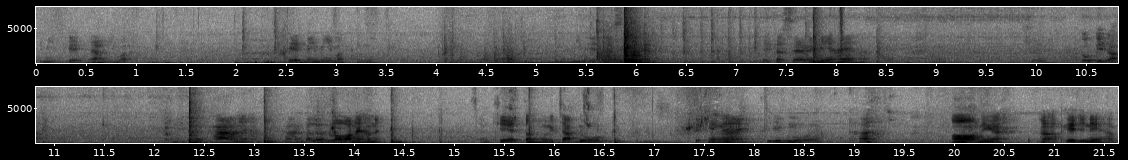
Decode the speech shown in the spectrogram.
จะมีเพจแอมอยู่วะอ่าเพจไม่มีมั้งอืมไม่มีเพจกระแสเพจกระแสไม่มีให้นะฮะโอเคตู้ปิดอะมีด้านข้างนะครับข้างก็เริ่มร้อนนะครับเนี่ยสังเกตต้องมือจับดูเก็บง่ายที่ที่วิวนะๆฮะอ๋อนี่ไงอ่าเพจอยู่นี่ครับ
